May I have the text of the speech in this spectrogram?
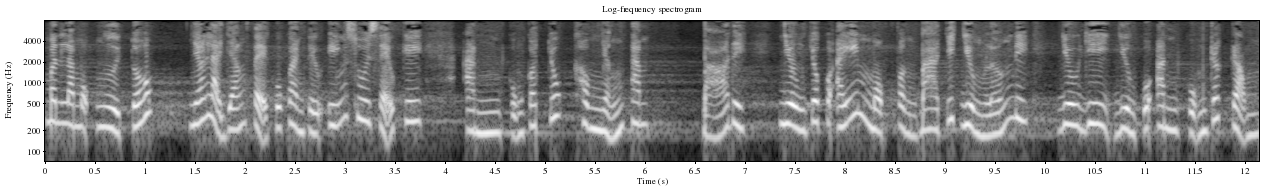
mình là một người tốt, nhớ lại dáng vẻ của Quan Tiểu Yến xui xẻo kia, anh cũng có chút không nhẫn tâm. Bỏ đi, nhường cho cô ấy một phần ba chiếc giường lớn đi, dù gì giường của anh cũng rất rộng.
